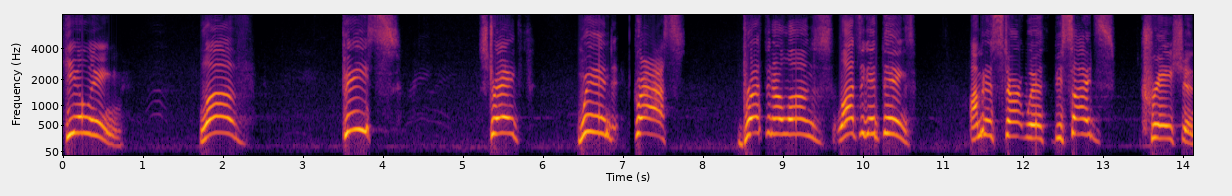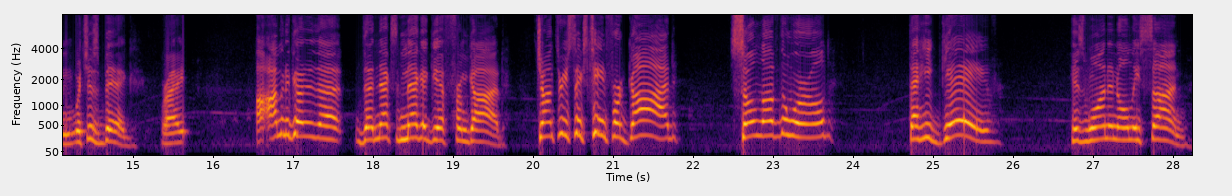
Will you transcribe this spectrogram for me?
healing, love, peace, strength, wind, grass, breath in our lungs, lots of good things. I'm going to start with, besides creation, which is big, right? I'm going to go to the, the next mega gift from God. John 3:16, for God so loved the world that he gave his one and only son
